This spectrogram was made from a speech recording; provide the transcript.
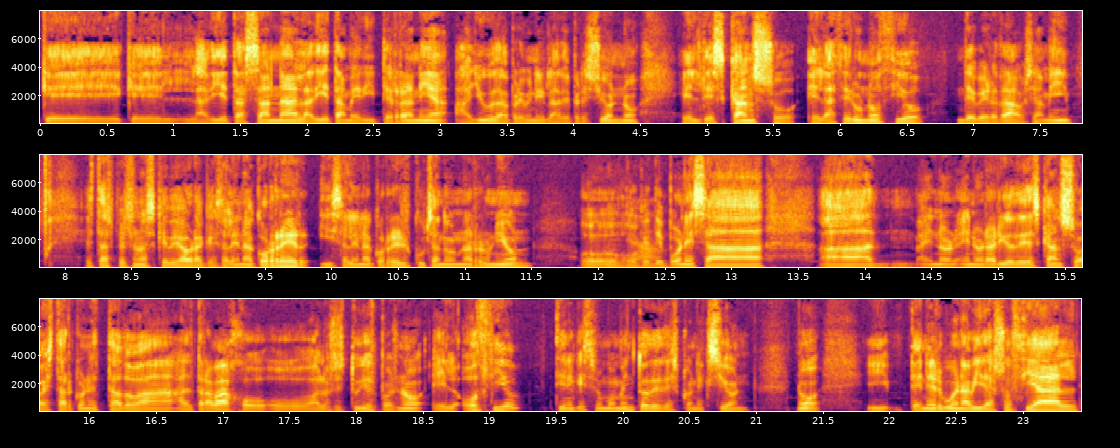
que, que la dieta sana, la dieta mediterránea ayuda a prevenir la depresión, ¿no? El descanso, el hacer un ocio de verdad. O sea, a mí, estas personas que veo ahora que salen a correr y salen a correr escuchando en una reunión, o, que te pones a, en, horario de descanso a estar conectado al trabajo o a los estudios, pues no, el ocio tiene que ser un momento de desconexión, ¿no? Y tener buena vida social,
